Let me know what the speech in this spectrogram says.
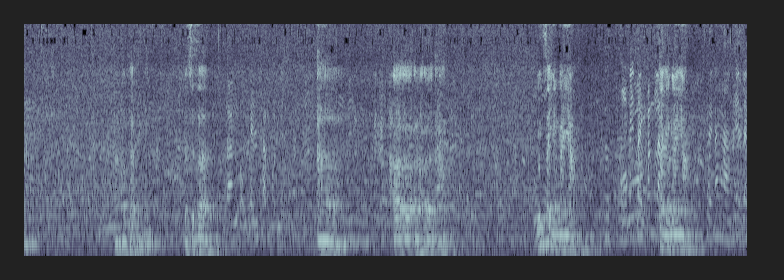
ะทางเขาทำอย่างนี้ แต่ฉันจะตังของแฟนคลับหมดเลยเออเออเออเออเอออะอุ้ยใส่ยังไงอะอ๋อให้ใส่ข้างหลังใส่ยังไงอะใส่ข้างหลังให้ใส่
